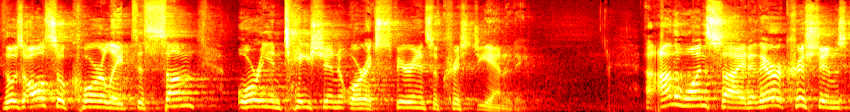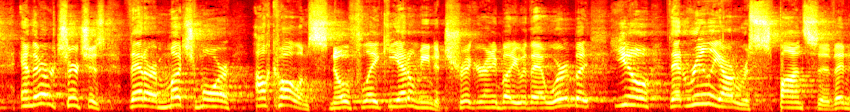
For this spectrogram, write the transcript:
those also correlate to some orientation or experience of Christianity. On the one side, there are Christians and there are churches that are much more, I'll call them snowflakey. I don't mean to trigger anybody with that word, but you know, that really are responsive. And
